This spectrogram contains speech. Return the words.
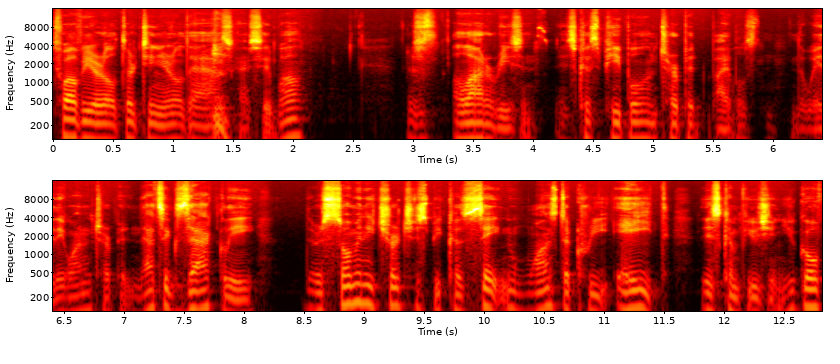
12 year old, 13 year old to ask. I said, well, there's a lot of reasons. It's because people interpret Bibles the way they want to interpret. And that's exactly, there's so many churches because Satan wants to create this confusion. You go,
